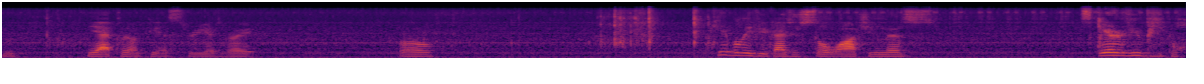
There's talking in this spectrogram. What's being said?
Hmm. Yeah, I put on PS3. That's right. Well, can't believe you guys are still watching this. scared of you people.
